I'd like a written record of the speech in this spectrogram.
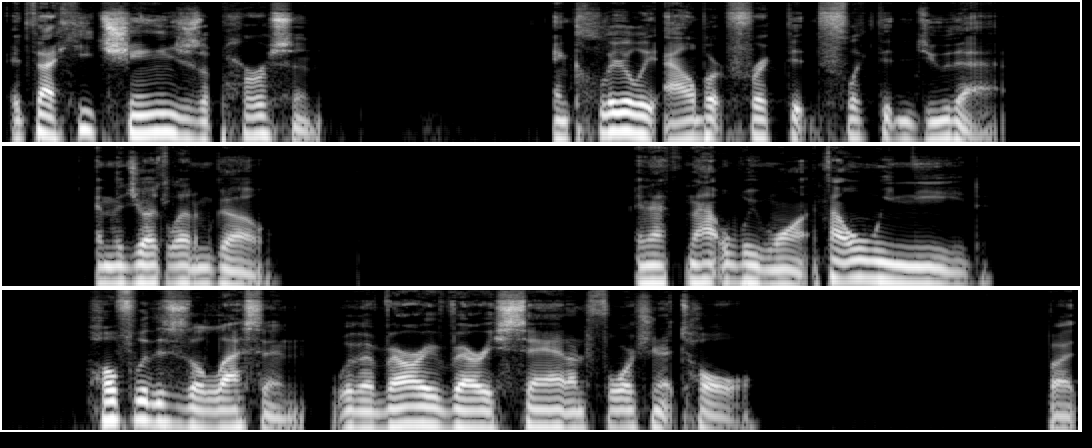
It's that he changed as a person. And clearly Albert Frick, did, Flick didn't do that. And the judge let him go. And that's not what we want. It's not what we need. Hopefully, this is a lesson with a very, very sad, unfortunate toll. But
